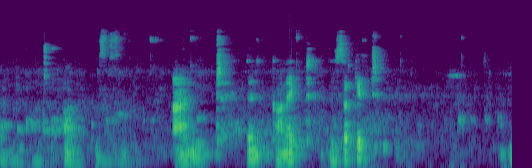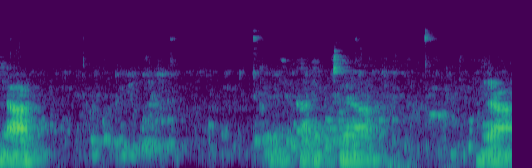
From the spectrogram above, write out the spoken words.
And control R. And then connect the circuit. Yeah. Connect here. Yeah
